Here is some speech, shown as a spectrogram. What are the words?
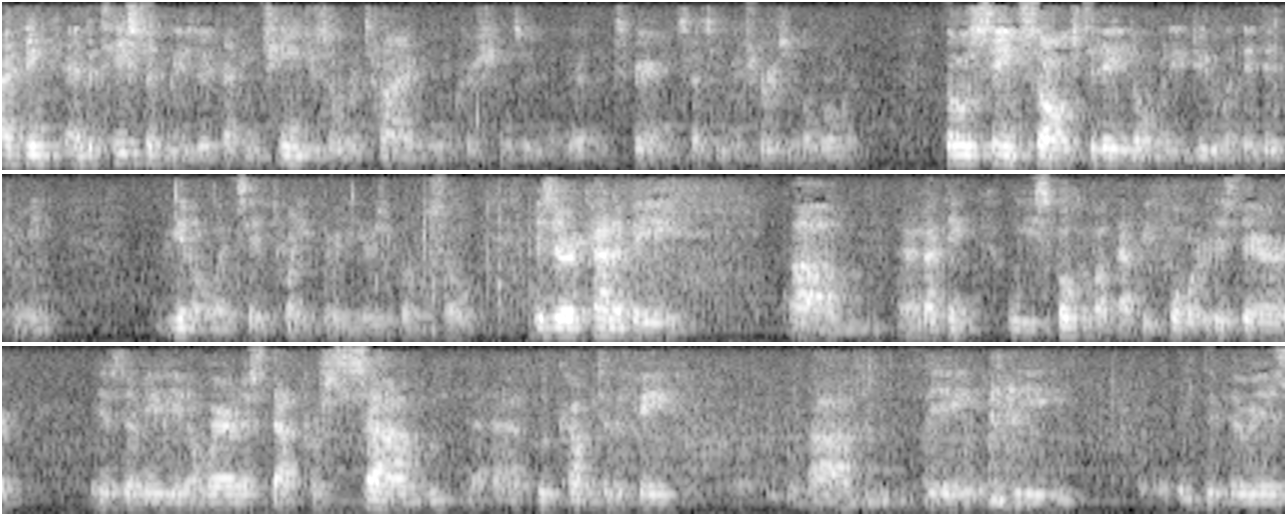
I think, and the taste of music, I think, changes over time in a Christian's experience as he matures in the Lord. Those same songs today don't really do what they did for me, you know, let's say 20, 30 years ago. So, is there a kind of a, um, and I think we spoke about that before. Is there, is there maybe an awareness that for some uh, who come to the faith, um, the, the, the, there is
